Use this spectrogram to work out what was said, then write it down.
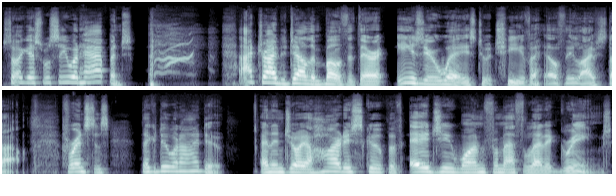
So I guess we'll see what happens. I tried to tell them both that there are easier ways to achieve a healthy lifestyle. For instance, they could do what I do and enjoy a hearty scoop of AG1 from Athletic Greens.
